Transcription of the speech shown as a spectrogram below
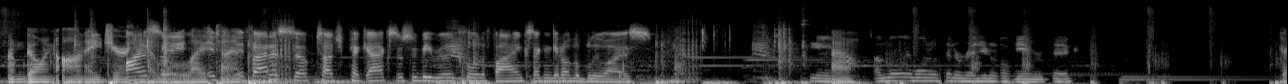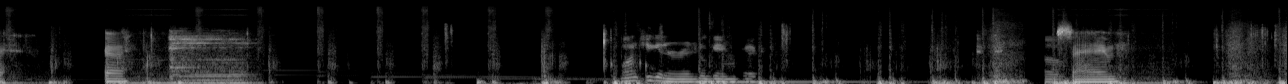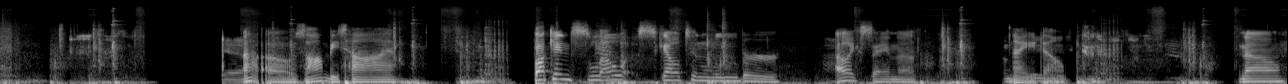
I'm going on a journey Honestly, of a if, lifetime. if I had a silk touch pickaxe, this would be really cool to find because I can get all the blue ice. No, Ow. I'm the only one with an original gamer pick. Okay. Okay. Why don't you get an original gamer pick? Oh, Same. yeah. Uh oh, zombie time. Fucking slow skeleton luber. I like saying that. I'm No, you don't. No.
